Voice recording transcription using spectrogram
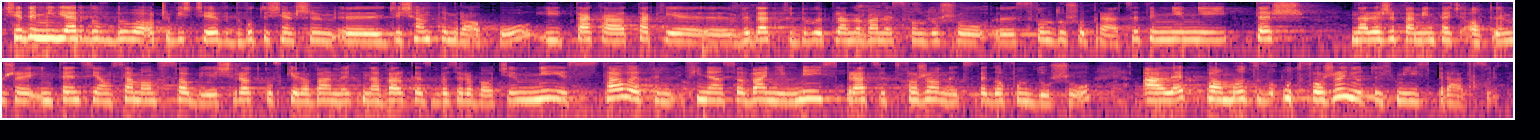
7 miliardów było oczywiście w 2010 roku i taka, takie e, wydatki były planowane z funduszu, e, z funduszu Pracy. Tym niemniej też należy pamiętać o tym, że intencją samą w sobie środków kierowanych na walkę z bezrobociem nie jest stałe finansowanie miejsc pracy tworzonych z tego funduszu, ale pomoc w utworzeniu tych miejsc pracy.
